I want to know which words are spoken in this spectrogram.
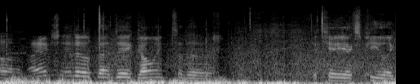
um, I actually ended up that day going to the the KEXP like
